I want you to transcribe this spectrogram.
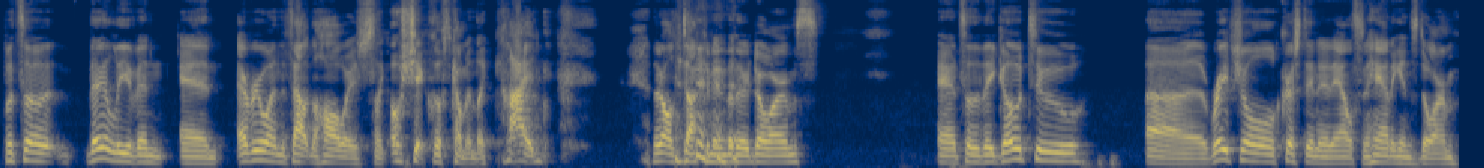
But so they're leaving, and everyone that's out in the hallway is just like, oh shit, Cliff's coming. Like, hide. They're all ducking into their dorms. And so they go to uh, Rachel, Kristen, and Alyson Hannigan's dorm.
